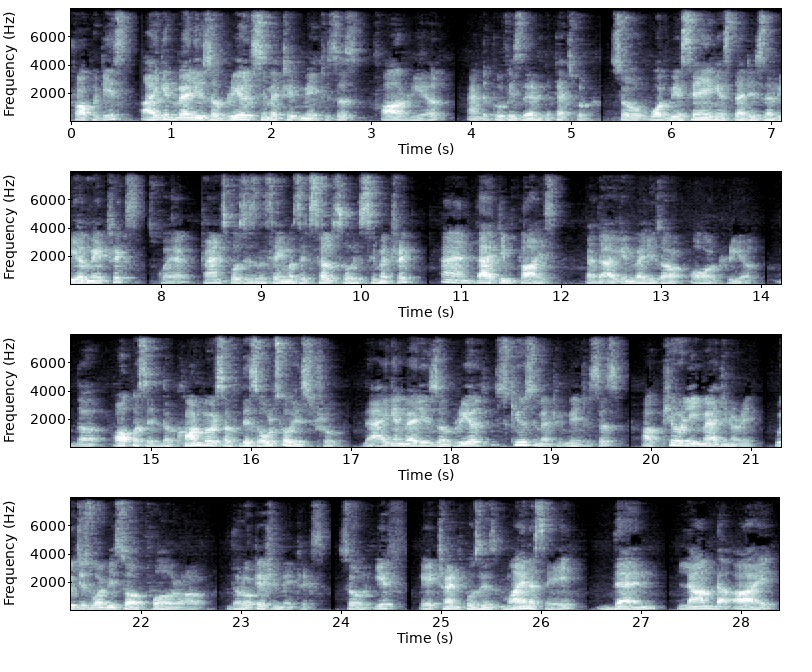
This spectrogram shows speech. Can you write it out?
properties. Eigenvalues of real symmetric matrices are real and the proof is there in the textbook. So what we are saying is that is a real matrix square. Transpose is the same as itself, so it's symmetric. And that implies that the eigenvalues are all real. The opposite, the converse of this also is true. The eigenvalues of real skew-symmetric matrices are purely imaginary, which is what we saw for uh, the rotation matrix. So if A transpose is minus A, then lambda i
